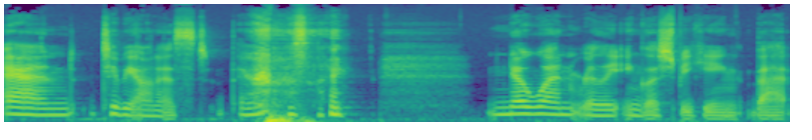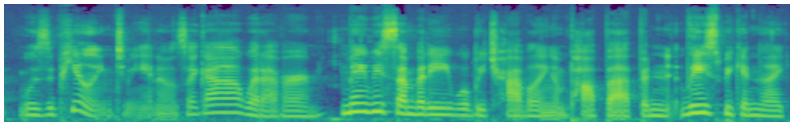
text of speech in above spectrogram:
And to be honest, there was like no one really English speaking that was appealing to me. And I was like, ah, whatever. Maybe somebody will be traveling and pop up and at least we can like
